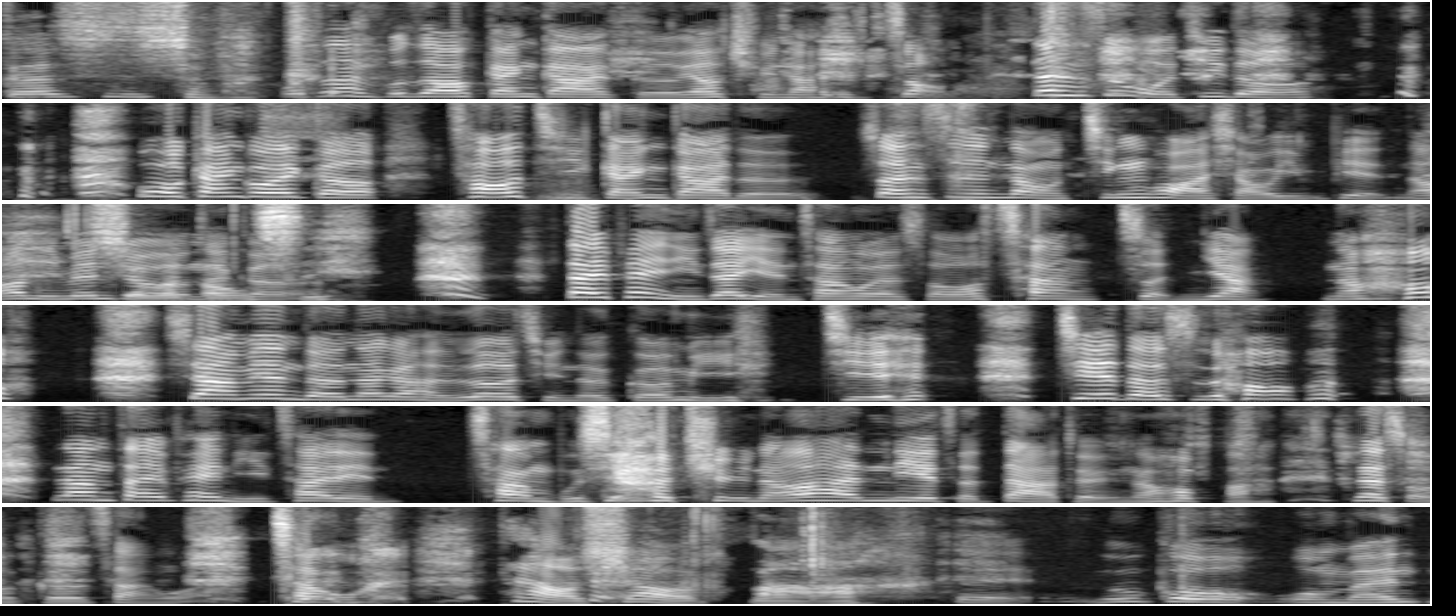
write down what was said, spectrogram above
歌是什么？我真的不知道尴尬的歌要去哪里找。但是我记得我有看过一个超级尴尬的，算是那种精华小影片，然后里面就有那个 戴佩妮在演唱会的时候唱怎样，然后 下面的那个很热情的歌迷接接的时候，让戴佩妮差点。唱不下去，然后他捏着大腿，然后把那首歌唱完，唱完太好笑了吧？对，如果我们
